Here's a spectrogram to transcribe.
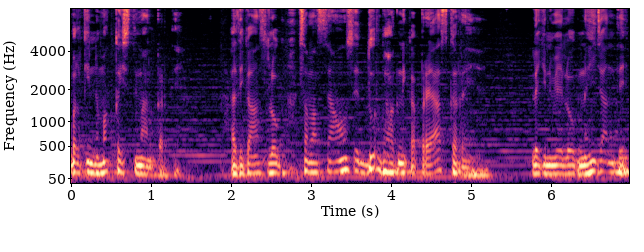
बल्कि नमक का इस्तेमाल करते हैं। अधिकांश लोग समस्याओं से दूर भागने का प्रयास कर रहे हैं। लेकिन वे लोग नहीं जानते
